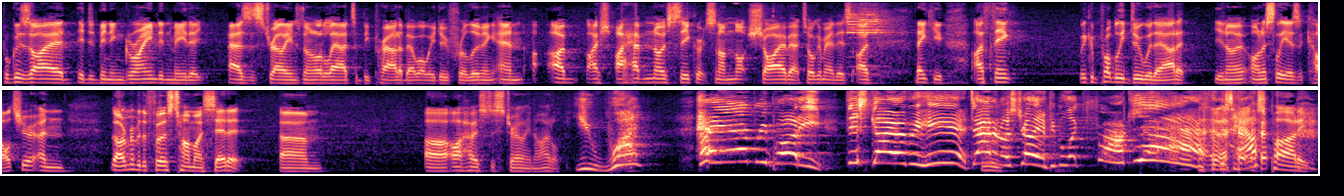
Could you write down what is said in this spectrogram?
because I had, it had been ingrained in me that as Australians we're not allowed to be proud about what we do for a living, and I, I, I have no secrets, and I'm not shy about talking about this. I thank you. I think we could probably do without it, you know, honestly, as a culture. And I remember the first time I said it. Um, uh, I host Australian Idol. You what? Hey, everybody! This guy over here, down in Australia, and people were like, "Fuck yeah!" At this house party,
